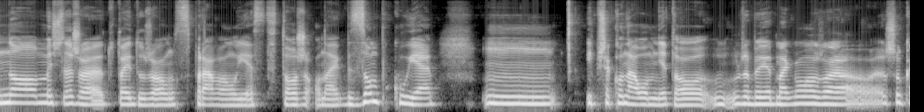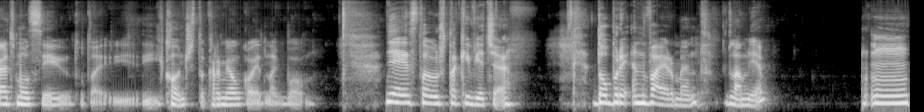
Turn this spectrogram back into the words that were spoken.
No myślę, że tutaj dużą sprawą jest to, że ona jakby ząbkuje mm, i przekonało mnie to, żeby jednak może szukać mocniej tutaj i kończyć to karmionko jednak, bo nie jest to już taki, wiecie, dobry environment dla mnie. Mm,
